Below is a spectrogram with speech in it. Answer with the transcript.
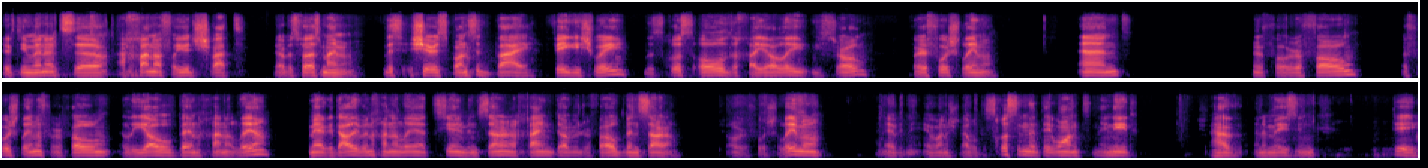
15 minutes, uh, Achana for Yud Shvat, Rabbi's first Maimon. This share is sponsored by Fegi Shwei, L'schus all the Chayali Yisrael, for Refuah Shlema. And for Rafal, Refuah Shlema for Rafal Eliyahu ben Chanalea, Meir Gedali ben Chanalea, Tzion ben Sarah, Chaim David Rafal ben Sarah. Or Refuah Shlema, and everything, everyone should have the schusim that they want and they need. Have an amazing day.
